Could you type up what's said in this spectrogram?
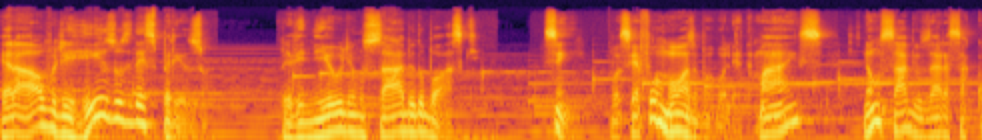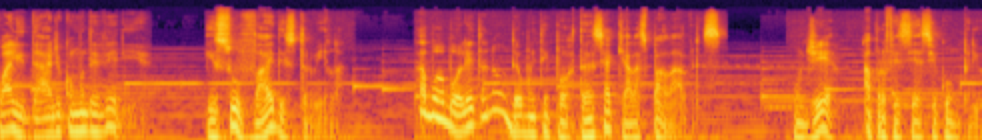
era alvo de risos e desprezo. Preveniu-lhe um sábio do bosque. Sim, você é formosa, borboleta, mas não sabe usar essa qualidade como deveria. Isso vai destruí-la. A borboleta não deu muita importância àquelas palavras. Um dia, a profecia se cumpriu.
